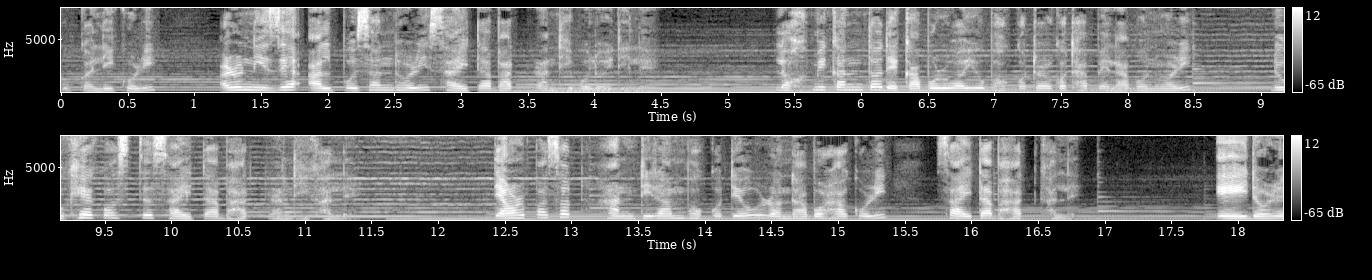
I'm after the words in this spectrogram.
কোকালি কৰি আৰু নিজে আলপৈচান ধৰি চাৰিটা ভাত ৰান্ধিবলৈ দিলে। লক্ষ্মীকান্ত ডেকা বৰুৱায়ো ভকতৰ কথা পেলাব নোৱাৰি দুখে কষ্টে চাৰিটা ভাত ৰান্ধি খালে। তেওঁৰ পাছত শান্তিৰাম ভকতেও ৰন্ধা বঢ়া কৰি চাৰিটা ভাত খালে। এইদৰে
